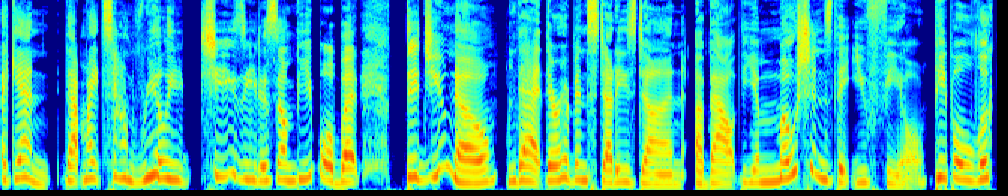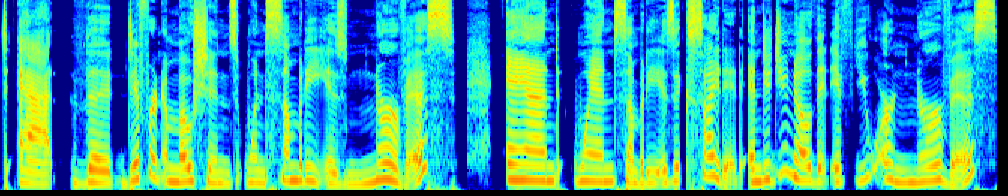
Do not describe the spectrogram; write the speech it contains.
again, that might sound really cheesy to some people, but did you know that there have been studies done about the emotions that you feel? People looked at the different emotions when somebody is nervous and when somebody is excited. And did you know that if you are nervous,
